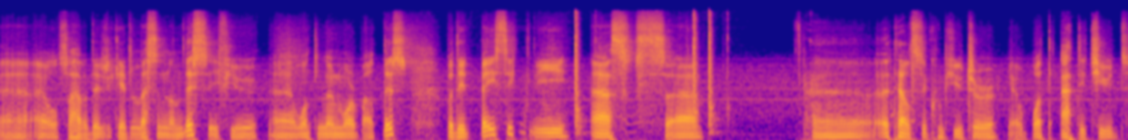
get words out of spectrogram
Uh, I also have a dedicated lesson on this if you want to learn more about this. But it basically asks uh, it tells the computer you know, what attitude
